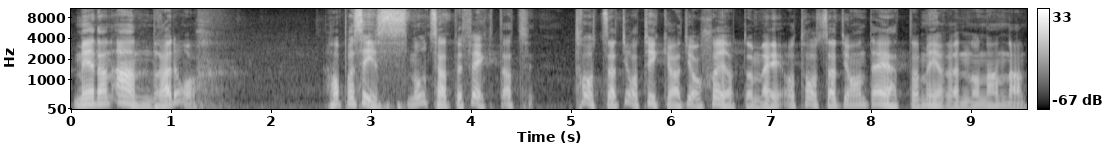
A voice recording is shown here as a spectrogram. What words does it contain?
Medan andra då har precis motsatt effekt. Att trots att jag tycker att jag sköter mig och trots att jag inte äter mer än någon annan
